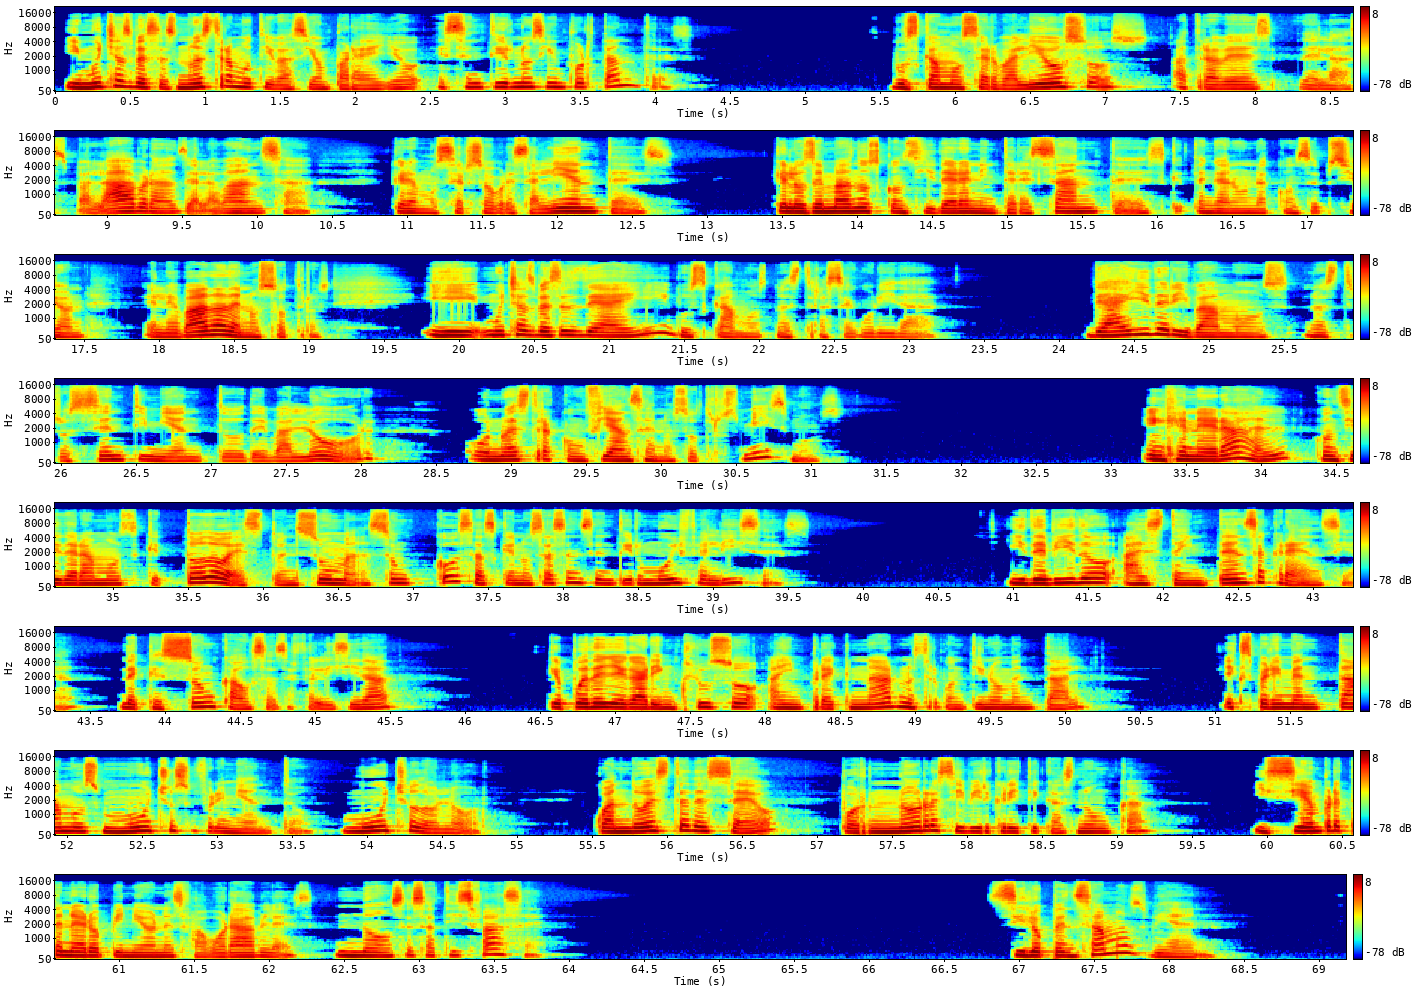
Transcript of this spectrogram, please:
y muchas veces nuestra motivación para ello es sentirnos importantes. Buscamos ser valiosos a través de las palabras de alabanza, queremos ser sobresalientes, que los demás nos consideren interesantes, que tengan una concepción elevada de nosotros. Y muchas veces de ahí buscamos nuestra seguridad. De ahí derivamos nuestro sentimiento de valor o nuestra confianza en nosotros mismos. En general, consideramos que todo esto, en suma, son cosas que nos hacen sentir muy felices. Y debido a esta intensa creencia de que son causas de felicidad, que puede llegar incluso a impregnar nuestro continuo mental, experimentamos mucho sufrimiento, mucho dolor, cuando este deseo, por no recibir críticas nunca, y siempre tener opiniones favorables no se satisface. Si lo pensamos bien,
